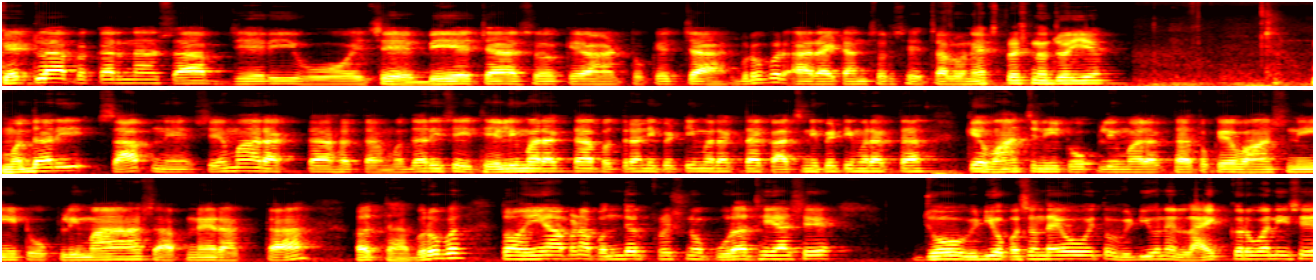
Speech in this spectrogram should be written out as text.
કેટલા પ્રકારના સાપ ઝેરી હોય છે? બે, ચાર, છ કે આઠ? તો કે ચાર. બરોબર? આ રાઈટ આન્સર છે. ચાલો નેક્સ્ટ પ્રશ્ન જોઈએ. મદારી સાપને શેમાં રાખતા હતા? મદારી છે એ થેલીમાં રાખતા, પતરાની પેટીમાં રાખતા, કાચની પેટીમાં રાખતા કે વાંચની ટોપલીમાં રાખતા? તો કે વાંસની ટોપલીમાં સાપને રાખતા હતા, બરાબર? તો અહીંયા આપણા પંદર પ્રશ્નો પૂરા થયા છે. જો વીડિયો પસંદ આવ્યો હોય તો વિડીયોને લાઇક કરવાની છે,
